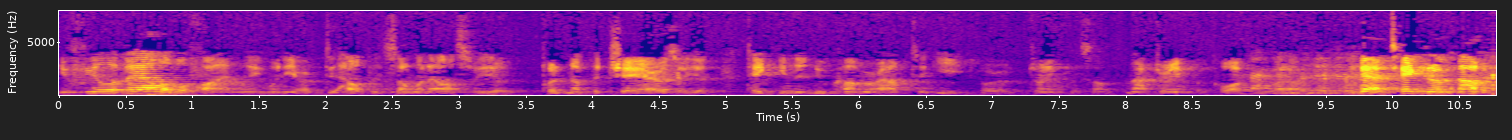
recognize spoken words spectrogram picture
You feel available finally when you're helping someone else, or you're putting up the chairs, or you're taking the newcomer out to eat or drink or something. Not drink, but coffee, yeah, taking them out.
